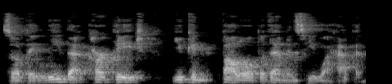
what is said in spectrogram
So if they leave that cart page, you can follow up with them and see what happened.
